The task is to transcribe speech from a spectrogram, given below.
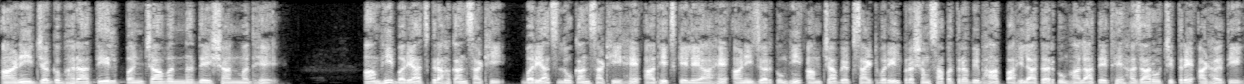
आणि जगभरातील पंचावन्न देशांमध्ये. आम्ही बऱ्याच ग्राहकांसाठी बऱ्याच लोकांसाठी हे आधीच केले आहे आणि जर तुम्ही आमच्या वेबसाईटवरील प्रशंसापत्र विभाग पाहिला तर तुम्हाला तेथे हजारो चित्रे आढळतील.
